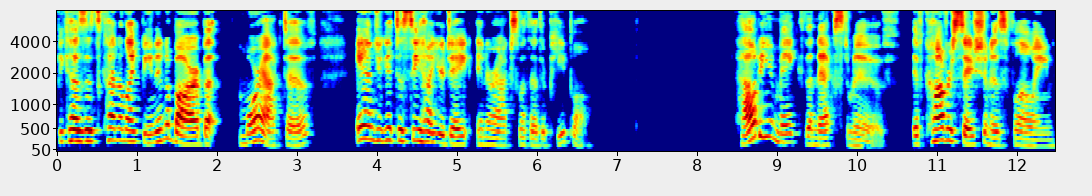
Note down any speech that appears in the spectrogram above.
Because it's kind of like being in a bar, but more active, and you get to see how your date interacts with other people. How do you make the next move? If conversation is flowing,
